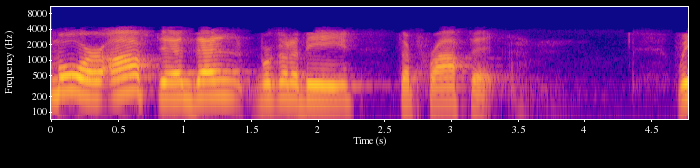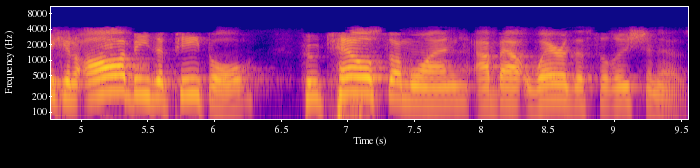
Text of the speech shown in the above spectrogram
more often than we're going to be the prophet. We can all be the people who tell someone about where the solution is.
